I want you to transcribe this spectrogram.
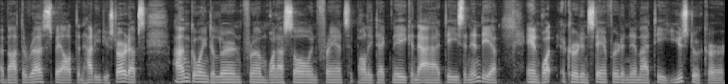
about the Rust Belt and how do you do startups, I'm going to learn from what I saw in France at Polytechnique and the IITs in India and what occurred in Stanford and MIT used to occur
